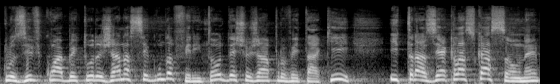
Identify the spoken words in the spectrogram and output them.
inclusive com a abertura já na segunda-feira. Então deixa eu já aproveitar aqui e trazer a classificação, né?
